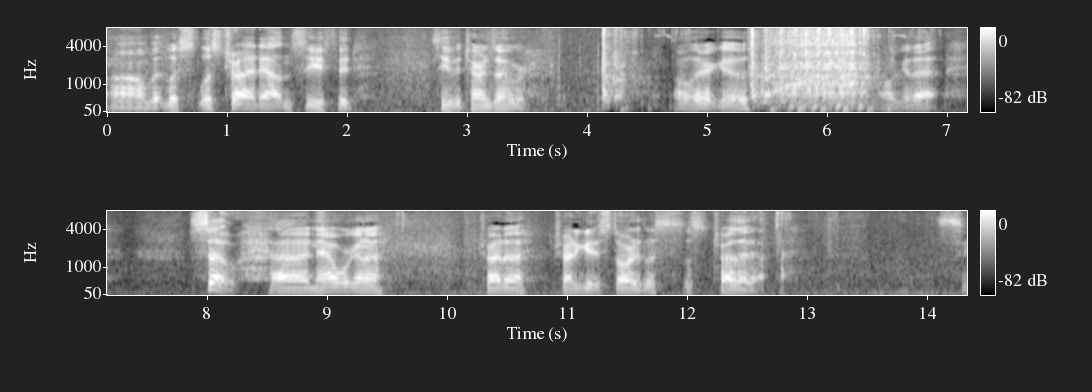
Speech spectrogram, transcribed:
Uh, but let's let's try it out and see if it see if it turns over. Oh there it goes. Oh, look at that. So uh, now we're gonna try to try to get it started. Let's let's try that out. Let's see.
